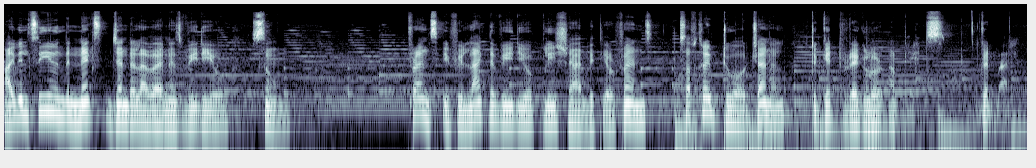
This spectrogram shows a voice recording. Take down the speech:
I will see you in the next general awareness video soon. Friends, if you like the video, please share with your friends. Subscribe to our channel to get regular updates. Goodbye.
